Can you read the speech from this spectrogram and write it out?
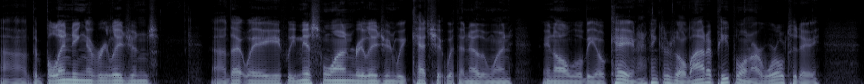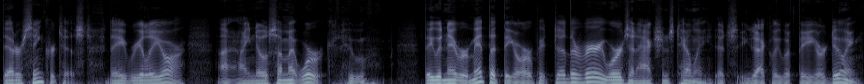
Uh, the blending of religions. Uh, that way, if we miss one religion, we catch it with another one and all will be okay. And I think there's a lot of people in our world today that are syncretists. They really are. I, I know some at work who they would never admit that they are, but uh, their very words and actions tell me that's exactly what they are doing.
